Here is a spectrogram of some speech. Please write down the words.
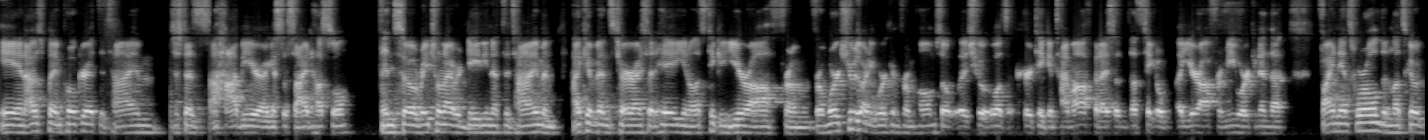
And I was playing poker at the time just as a hobby or I guess a side hustle. And so Rachel and I were dating at the time and I convinced her, I said, Hey, you know, let's take a year off from, from work. She was already working from home. So it wasn't her taking time off, but I said, let's take a, a year off from me working in the finance world and let's go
